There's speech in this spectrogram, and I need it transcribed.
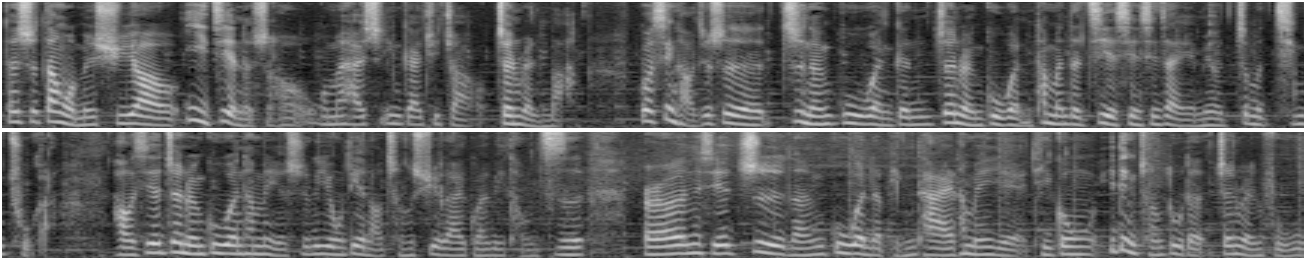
但是，当我们需要意见的时候，我们还是应该去找真人吧。不过幸好，就是智能顾问跟真人顾问他们的界限现在也没有这么清楚啊。好些真人顾问他们也是利用电脑程序来管理投资，而那些智能顾问的平台，他们也提供一定程度的真人服务。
